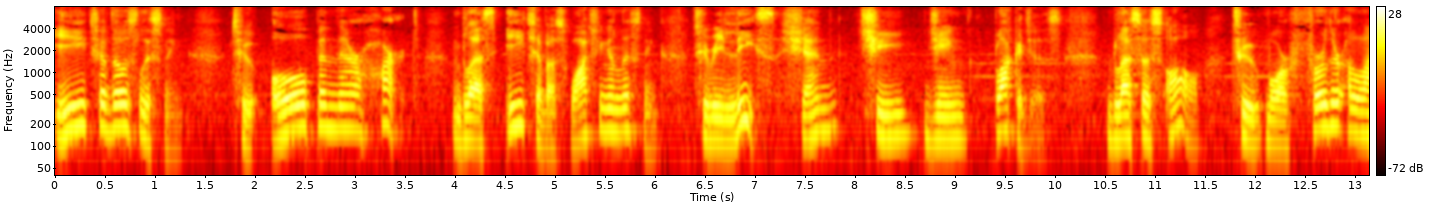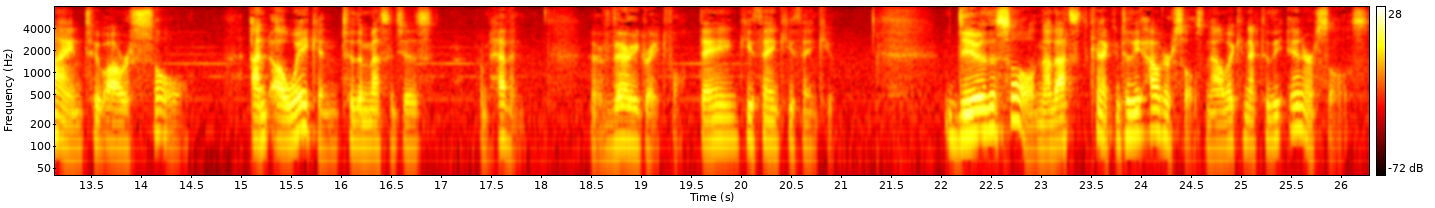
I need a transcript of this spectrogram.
each of those listening to open their heart. Bless each of us watching and listening to release Shen, Qi, Jing blockages. Bless us all to more further align to our soul and awaken to the messages from heaven. We're very grateful. Thank you, thank you, thank you. Dear the soul, now that's connecting to the outer souls. Now we connect to the inner souls.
